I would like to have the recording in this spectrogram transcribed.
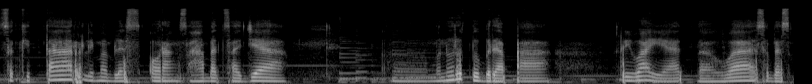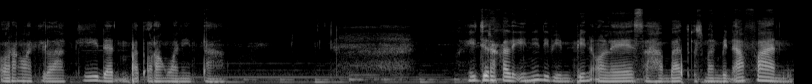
sekitar 15 orang sahabat saja. E, menurut beberapa riwayat bahwa 11 orang laki-laki dan 4 orang wanita. Hijrah kali ini dipimpin oleh sahabat Utsman bin Affan.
